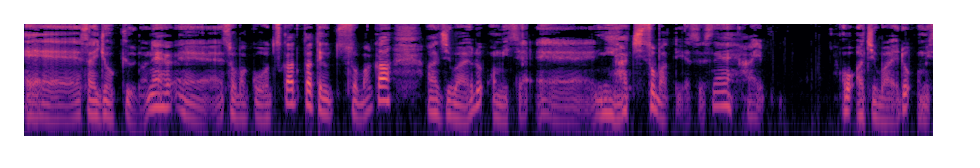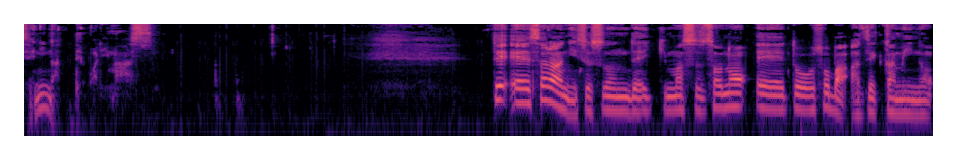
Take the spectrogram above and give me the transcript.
えー、最上級のね、えー、蕎麦粉を使った手打ち蕎麦が味わえるお店、えー、二八蕎麦っていうやつですね。はい。を味わえるお店になっております。で、えーさらに進んでいきます。その、えっ、と、そばあぜかみの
